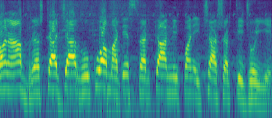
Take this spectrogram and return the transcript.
પણ આ ભ્રષ્ટાચાર રોકવા માટે સરકારની પણ ઈચ્છા શક્તિ જોઈએ.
